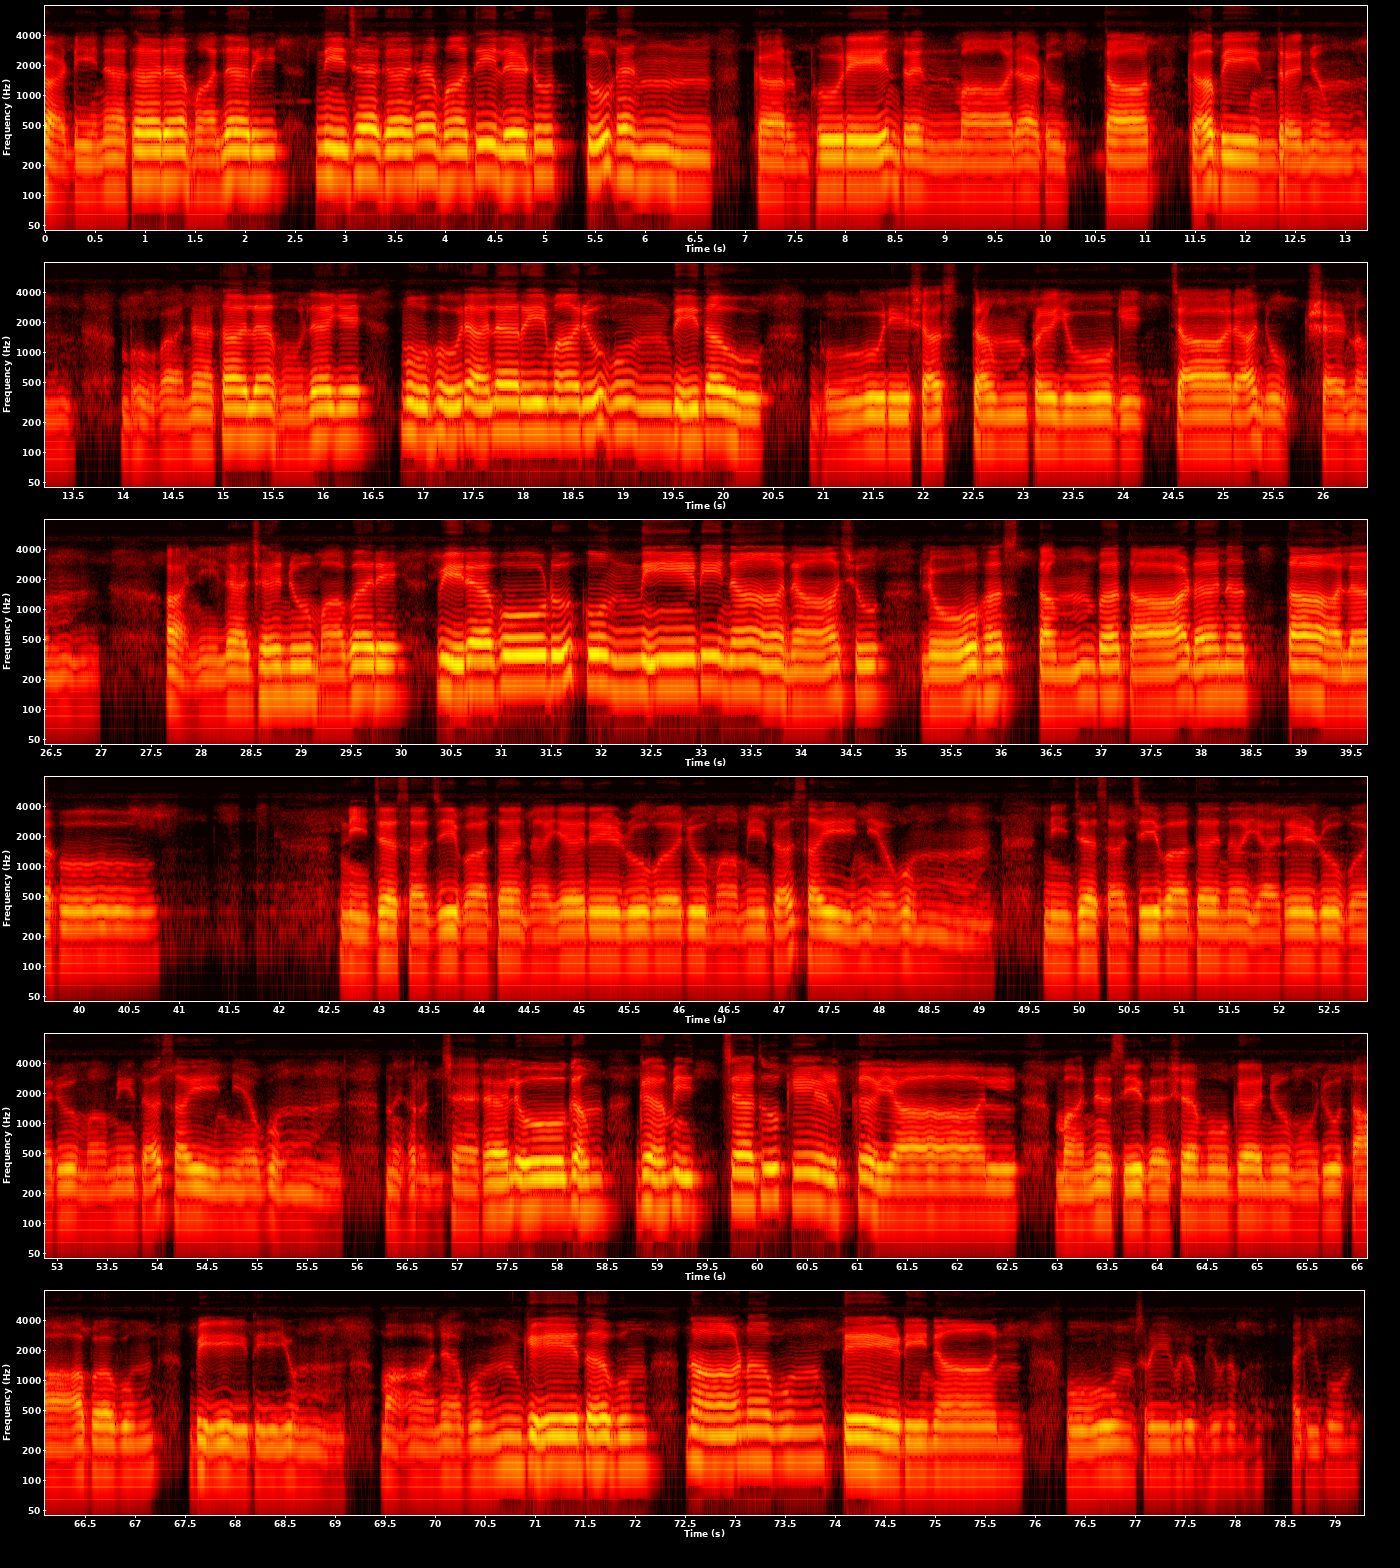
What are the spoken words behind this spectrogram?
കഠിനതരമലറി നിജകരമതിലെടുത്തുടൻ കർഭുരേന്ദ്രന്മാരടുത്താർ കബീന്ദ്രനും ഭുവനതലമുലയെ മുഹുരലറി മരുവും ദിതൗ ഭൂരിശസ്ത്രം പ്രയോഗിച്ചാരനുക്ഷണം അനിലജനുമവരെ വിരവോടു കൊന്നിടിനാനാശു ലോഹസ്തംഭതാടനത്താലഹോ. നിജ സജീവതനയരെഴുവരുമമിത സൈന്യവും നിജ സജീവതനയരെഴുവരുമമിത സൈന്യവും നിർജരലോകം ഗമിച്ചതു കേൾക്കയാൽ മനസി ദശമുഖനുമൊരു താപവും ഭീതിയും മാനവും ഖേദവും നാണവും തേടിനാൻ. ഓം ശ്രീ ഗുരുഭ്യോ നമ. ഹരി ഓം.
